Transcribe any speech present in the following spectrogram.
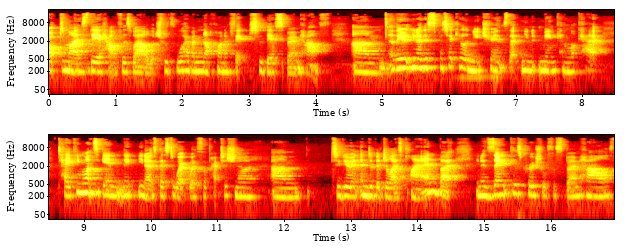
optimize their health as well, which will have a knock on effect to their sperm health. Um, and there, you know, there's particular nutrients that men can look at taking. Once again, you know, it's best to work with a practitioner um, to do an individualized plan. But you know, zinc is crucial for sperm health.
